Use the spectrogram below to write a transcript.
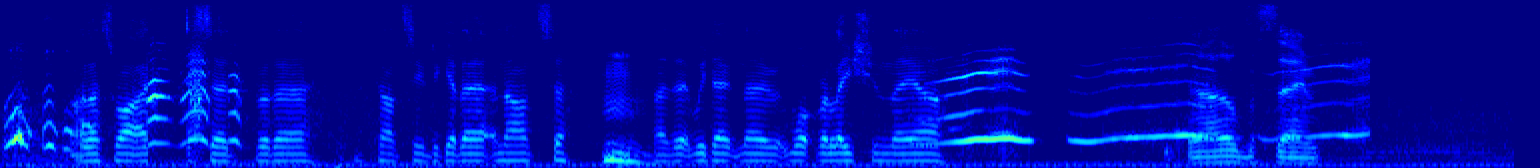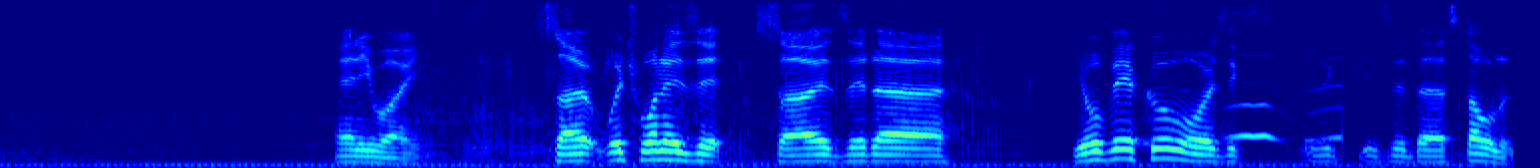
Well, that's what I said, but uh, I can't seem to get a, an answer. I don't- we don't know what relation they are. Nah, they're all the same. Anyway, so which one is it? So is it uh your vehicle or is it is it is it uh, stolen?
